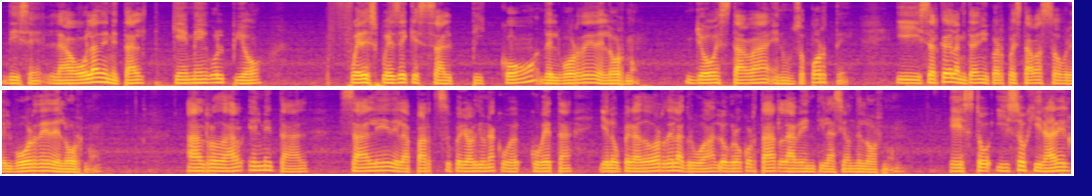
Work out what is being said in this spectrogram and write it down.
Dice, la ola de metal que me golpeó fue después de que salpicó del borde del horno yo estaba en un soporte y cerca de la mitad de mi cuerpo estaba sobre el borde del horno. Al rodar el metal sale de la parte superior de una cubeta y el operador de la grúa logró cortar la ventilación del horno. Esto hizo girar el,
